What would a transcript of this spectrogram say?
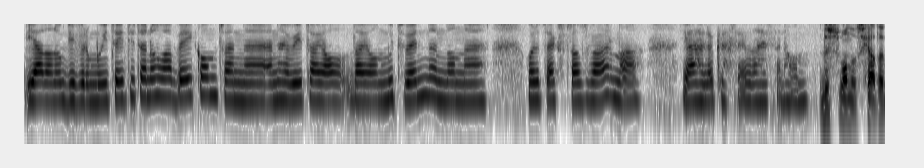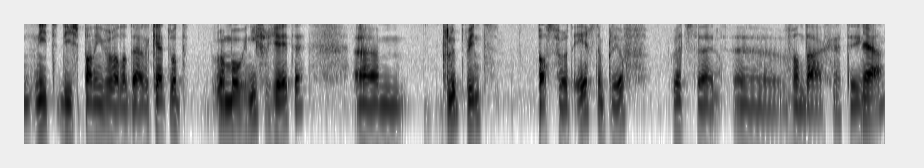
ja, dan ook die vermoeidheid die er nog wat bij komt. En, eh, en je weet dat je, al, dat je al moet winnen en dan eh, wordt het extra zwaar. Maar ja, gelukkig zijn we dat gisteren gewonnen. Dus we onderschatten niet die spanning voor alle duidelijkheid. Want we mogen niet vergeten, ehm Club wint pas voor het eerst een play-off wedstrijd eh, vandaag hè, tegen, Ja.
